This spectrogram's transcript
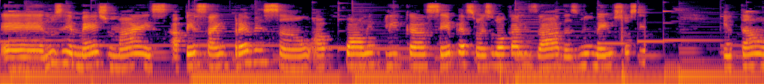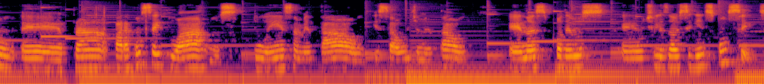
é, nos remete mais a pensar em prevenção, a qual implica sempre ações localizadas no meio social. Então, é, pra, para conceituarmos doença mental e saúde mental, é, nós podemos é, utilizar os seguintes conceitos.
